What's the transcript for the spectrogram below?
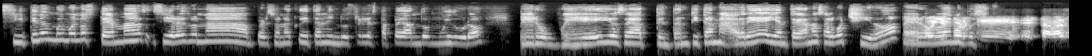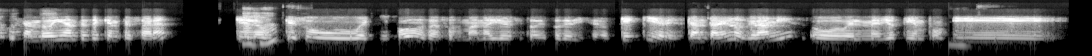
si tienes muy buenos temas, si eres una persona que ahorita en la industria le está pegando muy duro, pero güey, o sea, ten tantita madre y entréganos algo chido. Pero Oye, bueno, pues porque estaba escuchando ahí antes de que empezara que, lo, que su equipo, o sea, sus managers y todo esto le dijeron, ¿qué quieres? ¿Cantar en los Grammys o el medio tiempo? Y,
